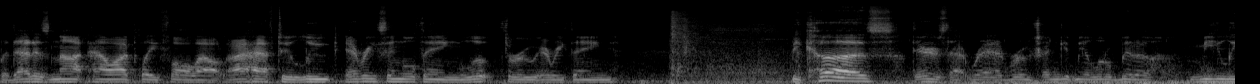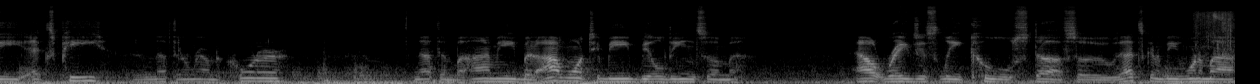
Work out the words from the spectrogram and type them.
but that is not how I play Fallout. I have to loot every single thing, look through everything, because there's that rad roach. I can get me a little bit of melee XP. There's nothing around the corner, nothing behind me, but I want to be building some outrageously cool stuff. So that's going to be one of my.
